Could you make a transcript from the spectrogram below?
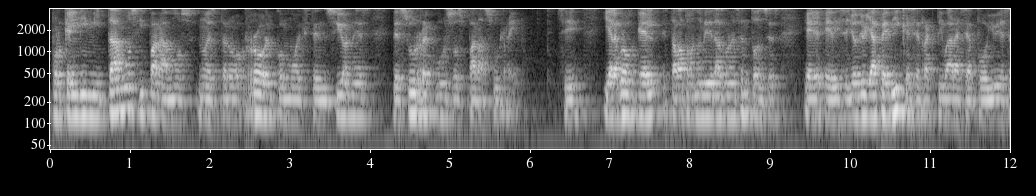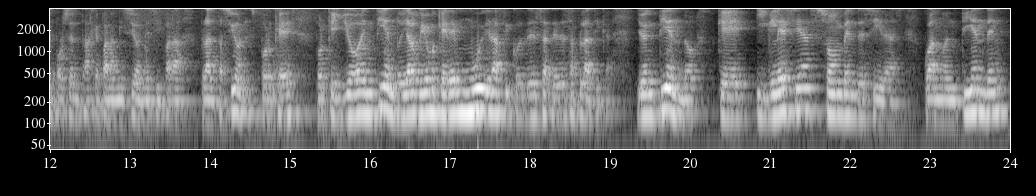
porque limitamos y paramos nuestro rol como extensiones de sus recursos para su reino. ¿Sí? Y algo que él estaba tomando liderazgo en ese entonces, él, dice, yo, yo, ya pedí que se reactivara ese apoyo y ese porcentaje para misiones y para plantaciones. ¿Por qué? Porque yo entiendo, y algo que yo me quedé muy gráfico de esa, de esa plática, yo entiendo que iglesias son bendecidas cuando entienden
